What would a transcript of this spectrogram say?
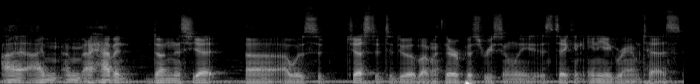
I I'm, I'm I haven't done this yet. Uh, I was suggested to do it by my therapist recently. Is take an enneagram test,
